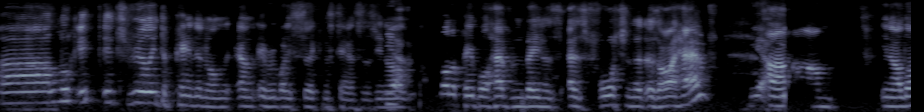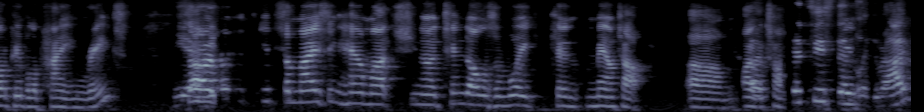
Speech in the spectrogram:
Uh, look, it, it's really dependent on, on everybody's circumstances. You know, yeah. a lot of people haven't been as, as fortunate as I have. Yeah. Um, you know, a lot of people are paying rent. Yeah. So it's amazing how much, you know, $10 a week can mount up um, over time. Consistently, right?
